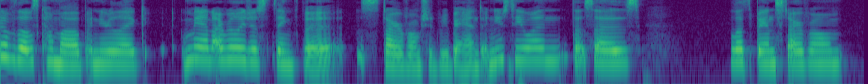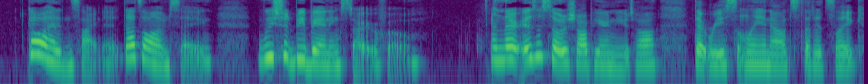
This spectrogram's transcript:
of those come up and you're like, man, I really just think that styrofoam should be banned, and you see one that says, let's ban styrofoam, go ahead and sign it. That's all I'm saying. We should be banning styrofoam. And there is a soda shop here in Utah that recently announced that it's like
